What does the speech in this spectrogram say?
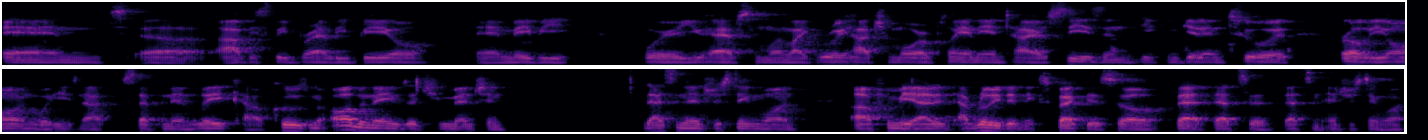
and uh, obviously Bradley Beal, and maybe where you have someone like Rui Hachimura playing the entire season, he can get into it early on where he's not stepping in late. Kyle Kuzma, all the names that you mentioned. That's an interesting one uh, for me. I, I really didn't expect it, so that that's a that's an interesting one.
